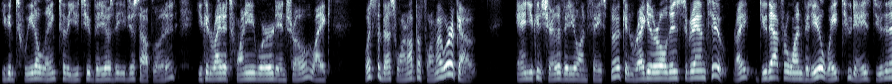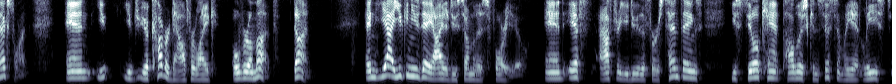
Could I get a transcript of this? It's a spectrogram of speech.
You can tweet a link to the YouTube videos that you just uploaded. You can write a 20 word intro like, What's the best warm up before my workout? And you can share the video on Facebook and regular old Instagram too, right? Do that for one video, wait two days, do the next one. And you, you're covered now for like over a month. Done. And yeah, you can use AI to do some of this for you. And if after you do the first 10 things, you still can't publish consistently, at least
